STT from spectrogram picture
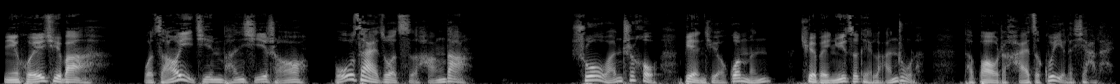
你回去吧，我早已金盆洗手，不再做此行当。”说完之后，便就要关门，却被女子给拦住了。他抱着孩子跪了下来，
